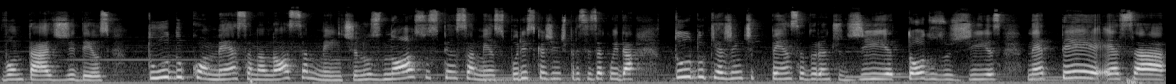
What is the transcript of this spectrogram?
vontade de Deus tudo começa na nossa mente, nos nossos pensamentos. Por isso que a gente precisa cuidar tudo que a gente pensa durante o dia, todos os dias, né? Ter essa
